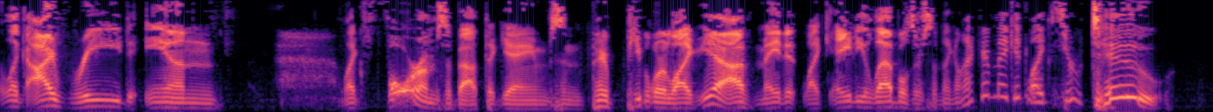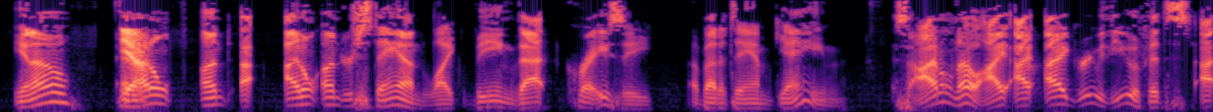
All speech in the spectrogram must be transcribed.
like I read in like forums about the games and pe- people are like, yeah, I've made it like 80 levels or something. Like I could make it like through two, you know? And Yeah. I don't, un- I, I don't understand like being that crazy about a damn game. So I don't know. I, I, I agree with you. If it's, I,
